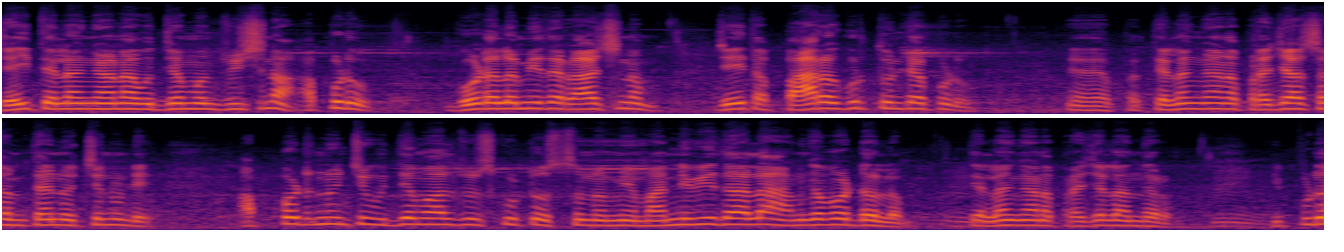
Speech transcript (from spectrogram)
జై తెలంగాణ ఉద్యమం చూసిన అప్పుడు గోడల మీద రాసినాం. జైత పార గుర్తుండే అప్పుడు తెలంగాణ ప్రజా అని వచ్చినుండే. అప్పటి నుంచి ఉద్యమాలు చూసుకుంటూ వస్తున్నాం. మేము అన్ని విధాలా అనగబడ్డోళ్ళం తెలంగాణ ప్రజలందరూ. ఇప్పుడు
